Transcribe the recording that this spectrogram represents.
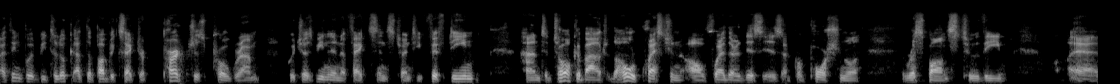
I think, would be to look at the public sector purchase program, which has been in effect since 2015, and to talk about the whole question of whether this is a proportional response to the uh,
